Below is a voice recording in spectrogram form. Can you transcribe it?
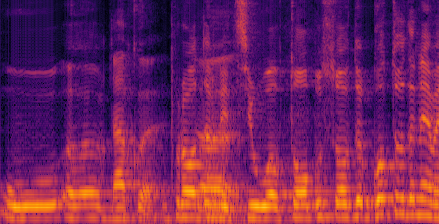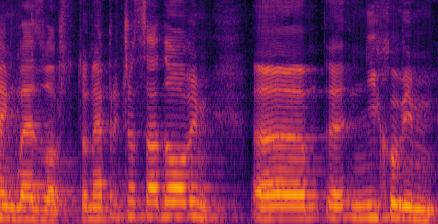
u, uh, Tako je. u prodavnici, da. u autobusu, ovde gotovo da nema engleza uopšte, to ne pričam sada o ovim uh, njihovim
